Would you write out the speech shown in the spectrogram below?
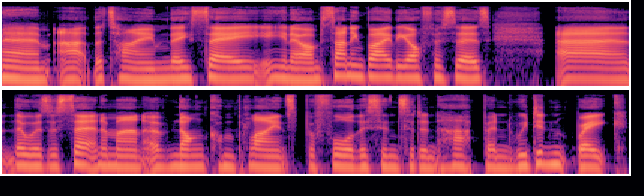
Um, at the time, they say, you know, I'm standing by the officers. Uh, there was a certain amount of non-compliance before this incident happened. We didn't break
